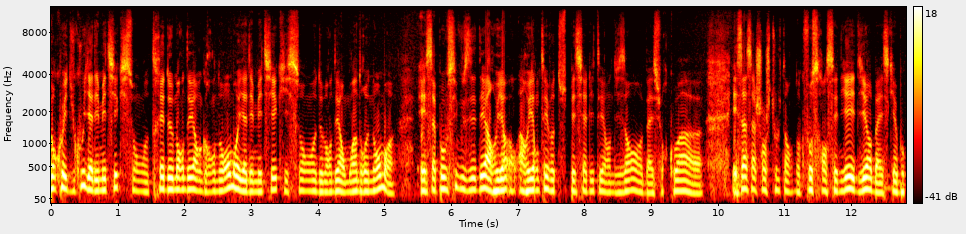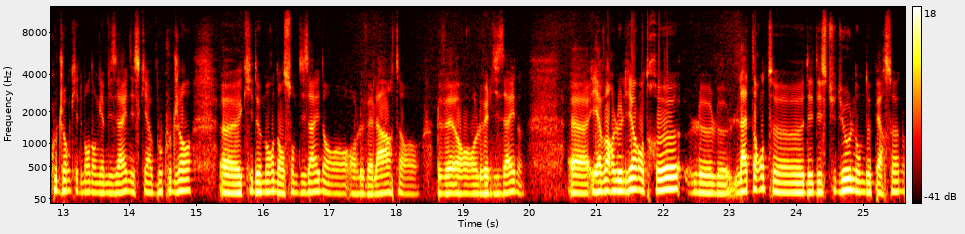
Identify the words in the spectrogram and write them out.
donc oui, du coup, il y a des métiers qui sont très demandés en grand nombre, il y a des métiers qui sont demandés en moindre nombre, et ça peut aussi vous aider à, orien- à orienter votre spécialité en disant euh, bah, sur quoi... euh, et ça, ça change tout le temps. Donc il faut se renseigner et dire, bah, est-ce qu'il y a beaucoup de gens qui demandent en game design, est-ce qu'il y a beaucoup de gens euh, qui demandent en sound design, en, level art, en level, design et avoir le lien entre l'attente des, studios, le nombre de personnes.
